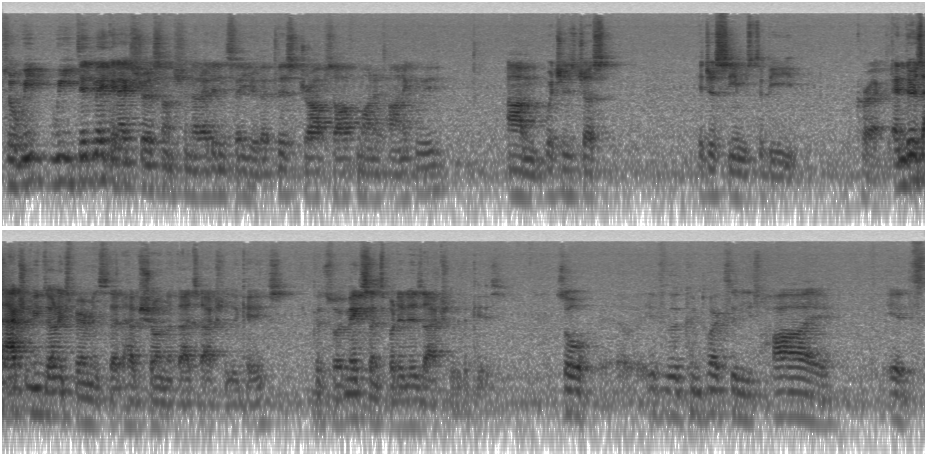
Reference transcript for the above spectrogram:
So we, we did make an extra assumption that I didn't say here, that this drops off monotonically, um, which is just, it just seems to be correct. And there's actually, we've done experiments that have shown that that's actually the case. So it makes sense, but it is actually the case. So uh, if the complexity is high, it's,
